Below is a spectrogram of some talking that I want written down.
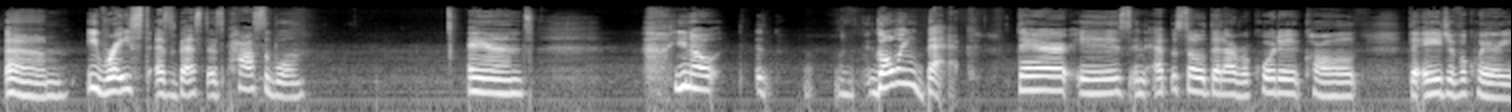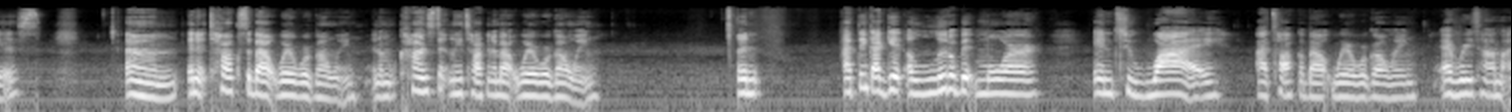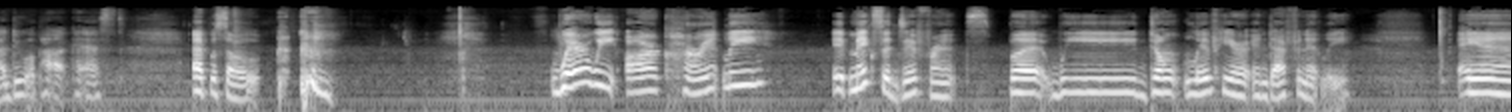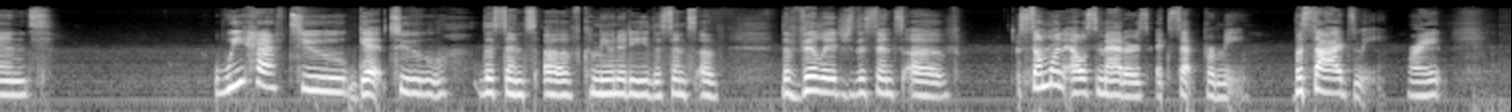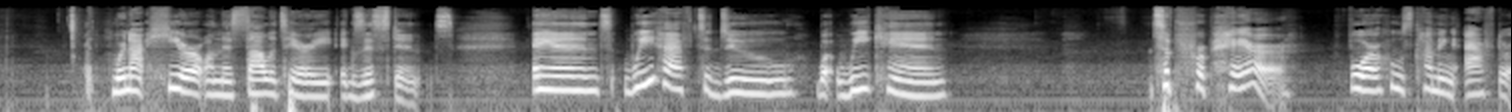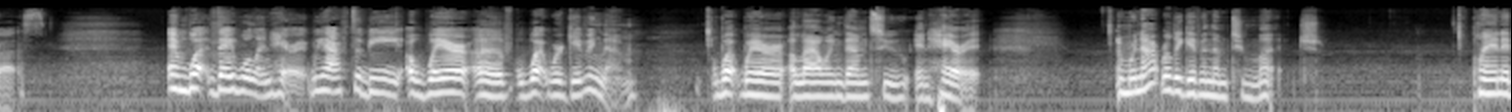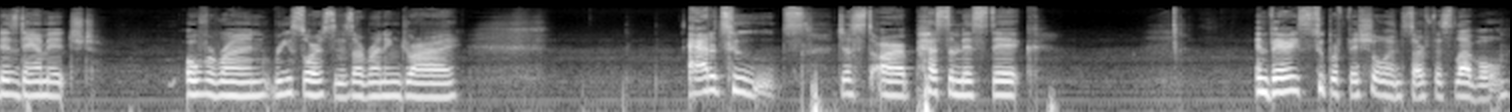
um, erased as best as possible. And, you know, going back, there is an episode that I recorded called The Age of Aquarius. Um, and it talks about where we're going. And I'm constantly talking about where we're going. And I think I get a little bit more into why I talk about where we're going every time I do a podcast episode. where we are currently it makes a difference, but we don't live here indefinitely. And we have to get to the sense of community, the sense of the village, the sense of someone else matters except for me, besides me, right? We're not here on this solitary existence. And we have to do what we can to prepare for who's coming after us and what they will inherit. We have to be aware of what we're giving them, what we're allowing them to inherit. And we're not really giving them too much. Planet is damaged, overrun, resources are running dry attitudes just are pessimistic and very superficial and surface level.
